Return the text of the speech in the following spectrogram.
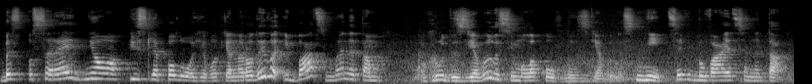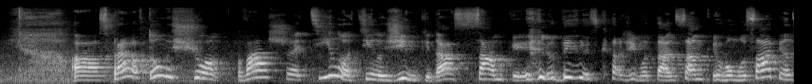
безпосередньо після пологів. От я народила, і бац, у мене там груди з'явились і молоко в них з'явилось. Ні, це відбувається не так. А, справа в тому, що ваше тіло, тіло жінки, да, самки людини, скажімо так, самки Homo sapiens,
